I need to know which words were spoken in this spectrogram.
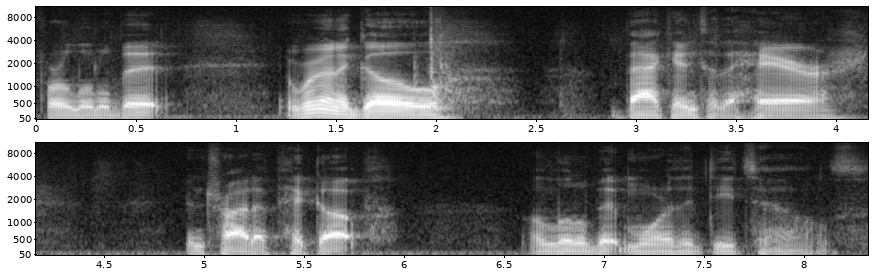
for a little bit, and we're gonna go back into the hair and try to pick up a little bit more of the details.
